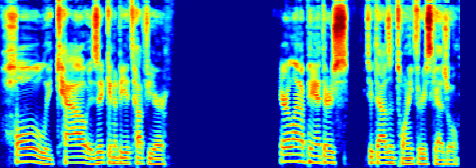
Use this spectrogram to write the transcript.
Holy cow, is it going to be a tough year? Carolina Panthers 2023 schedule.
